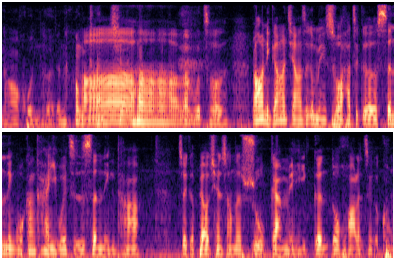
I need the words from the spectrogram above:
然后混合的那种感觉，蛮不错的。然后你刚刚讲的这个没错，它这个森林，我刚看以为只是森林，它这个标签上的树干每一根都画了这个孔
